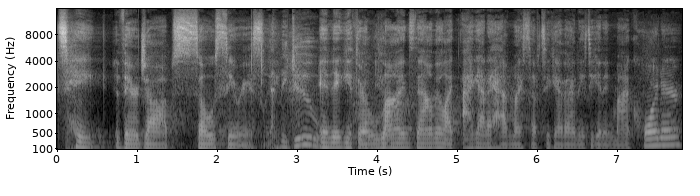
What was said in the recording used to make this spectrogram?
take their jobs so seriously. And they do. And they get their lines down. They're like, I gotta have my stuff together. I need to get in my corner.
